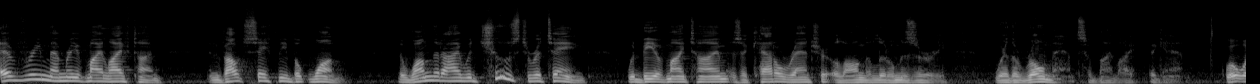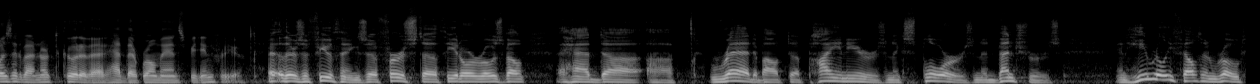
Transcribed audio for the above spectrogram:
every memory of my lifetime and vouchsafed me but one, the one that I would choose to retain would be of my time as a cattle rancher along the Little Missouri, where the romance of my life began. What was it about North Dakota that had that romance begin for you? Uh, there's a few things. Uh, first, uh, Theodore Roosevelt had uh, uh, read about uh, pioneers and explorers and adventurers, and he really felt and wrote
